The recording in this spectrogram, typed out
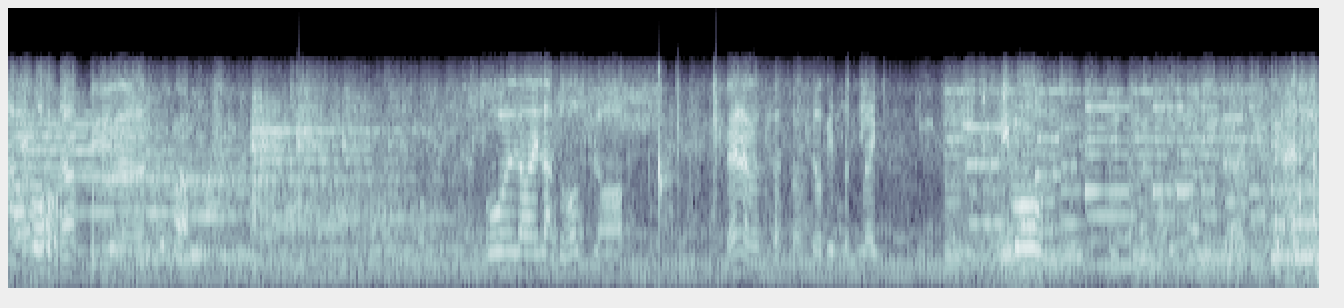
Applaus dafür. Super. Hol dein Latten raus, klar. Werner, was ist das da? Ich glaube, jetzt hat gleich die... Timo.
